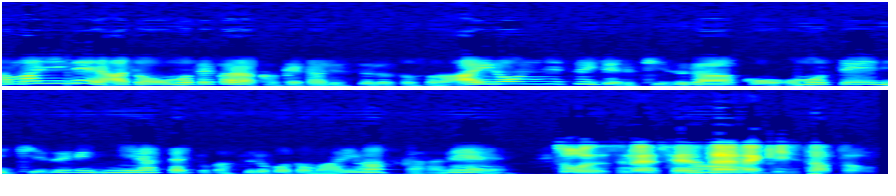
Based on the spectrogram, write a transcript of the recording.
たまにね、あと表からかけたりすると、そのアイロンについてる傷が、こう、表に傷になったりとかすることもありますからね。そうですね。繊細な生地だと、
